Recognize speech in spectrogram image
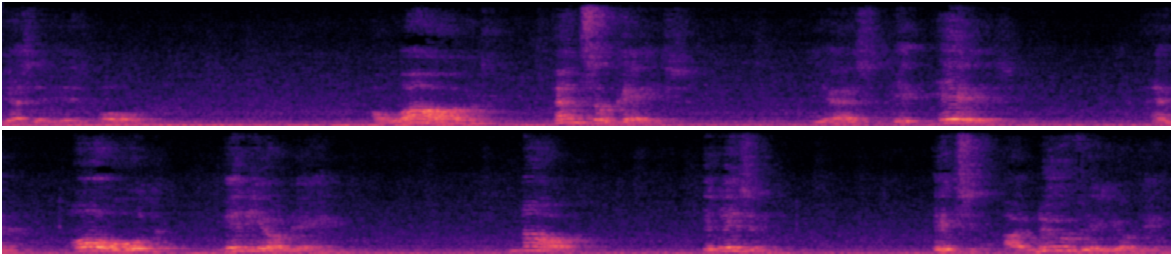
Yes, it is old. A long pencil case. Yes, it is. An old video game. No, it isn't. It's a new video game.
